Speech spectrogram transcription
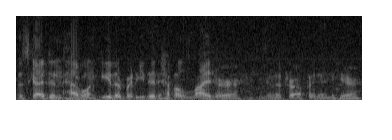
this guy didn't have one either, but he did have a lighter. I'm gonna drop it in here.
